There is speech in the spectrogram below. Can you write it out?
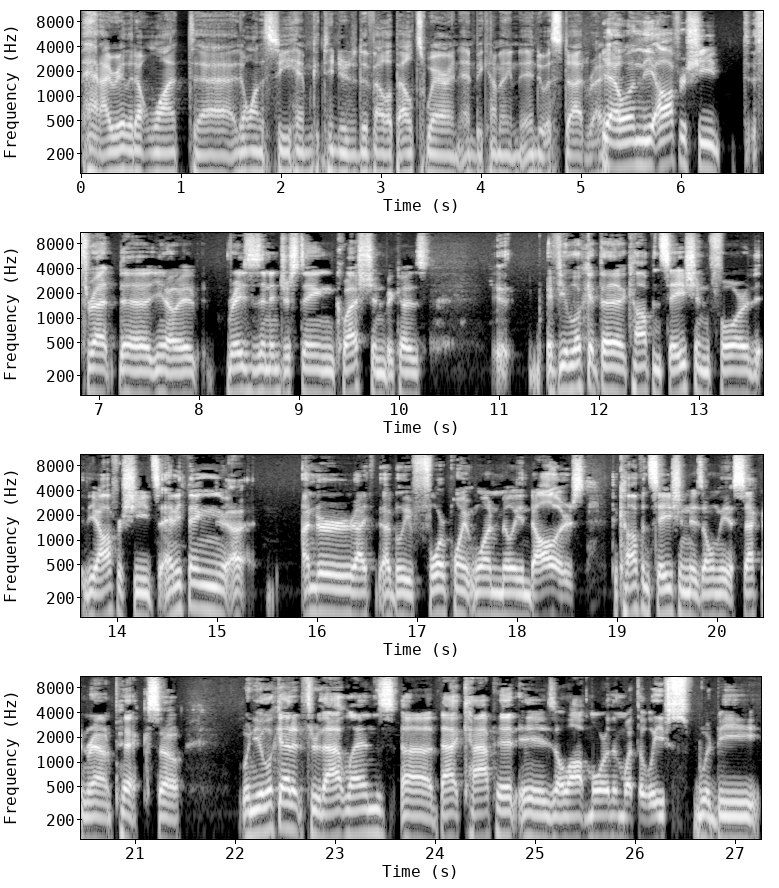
man, I really don't want uh, I don't want to see him continue to develop elsewhere and, and becoming into a stud, right? Yeah, well, in the offer sheet threat, uh, you know, it raises an interesting question because if you look at the compensation for the, the offer sheets, anything uh, under, I, I believe, $4.1 million, the compensation is only a second round pick. So when you look at it through that lens, uh, that cap hit is a lot more than what the Leafs would be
